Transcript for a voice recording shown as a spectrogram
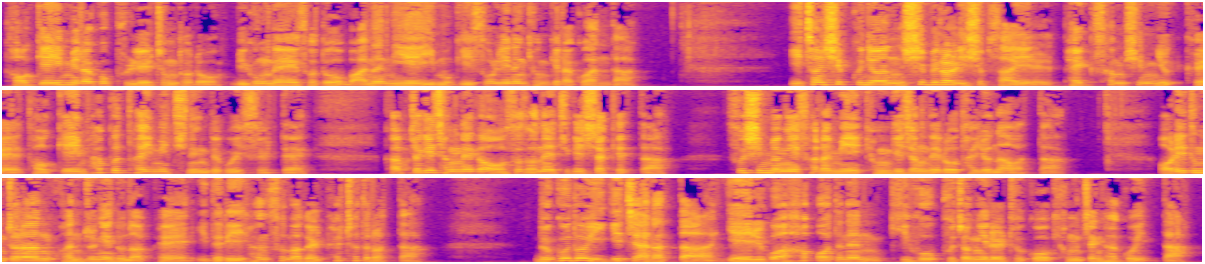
더 게임이라고 불릴 정도로 미국 내에서도 많은 이의 이목이 쏠리는 경기라고 한다. 2019년 11월 24일 136회 더 게임 하프타임이 진행되고 있을 때 갑자기 장내가 어수선해지기 시작했다. 수십 명의 사람이 경기장 내로 달려나왔다. 어리둥절한 관중의 눈앞에 이들이 현수막을 펼쳐들었다. 누구도 이기지 않았다. 예일과 하버드는 기후 부정의를 두고 경쟁하고 있다.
